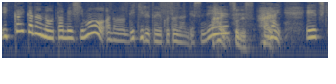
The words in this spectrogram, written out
1回からのお試しもあのできるということなんですね。はい、そうです。はい。はい、えー、月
